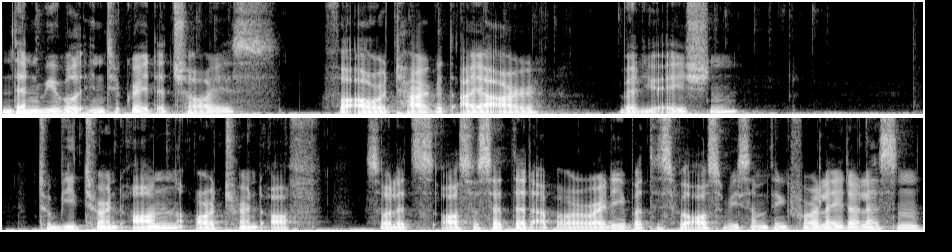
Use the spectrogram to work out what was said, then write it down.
Then we will integrate a choice for our target IRR valuation to be turned on or turned off. So let's also set that up already, but this will also be something for a later lesson.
